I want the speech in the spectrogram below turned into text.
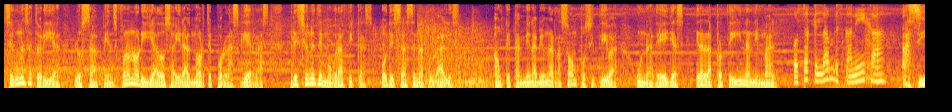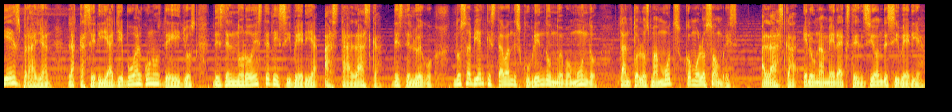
Según esa teoría, los sapiens fueron orillados a ir al norte por las guerras, presiones demográficas o desastres naturales, aunque también había una razón positiva, una de ellas era la proteína animal. O sea que el hambre es canija. Así es, Brian. La cacería llevó a algunos de ellos desde el noroeste de Siberia hasta Alaska. Desde luego, no sabían que estaban descubriendo un nuevo mundo, tanto los mamuts como los hombres. Alaska era una mera extensión de Siberia.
